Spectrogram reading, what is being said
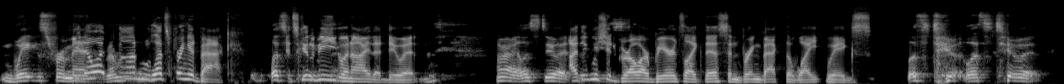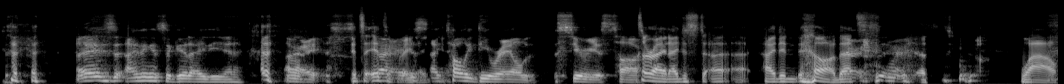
wigs for men. You know what, Remember-? Let's bring it back. Let's It's going to be you and I that do it. All right, let's do it. I think we should grow our beards like this and bring back the white wigs. Let's do it. Let's do it. I, think it's a good idea. All right, It's it's All a great I just- I totally derailed serious talk. It's all right. I just uh, I didn't. Oh, that's right. wow.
